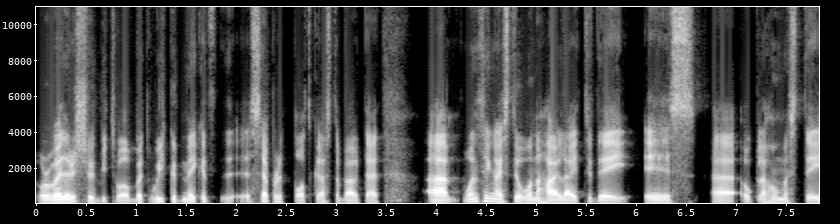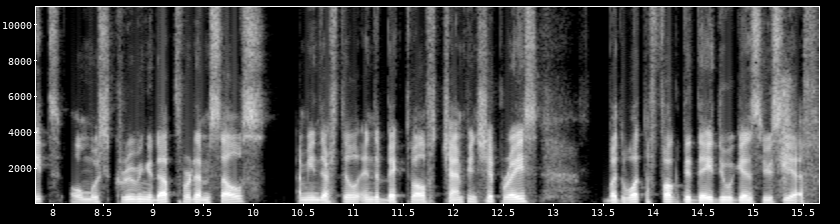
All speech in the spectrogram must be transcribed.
or whether it should be 12, but we could make a separate podcast about that. Um, one thing I still want to highlight today is uh, Oklahoma State almost screwing it up for themselves. I mean, they're still in the Big 12 championship race, but what the fuck did they do against UCF?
